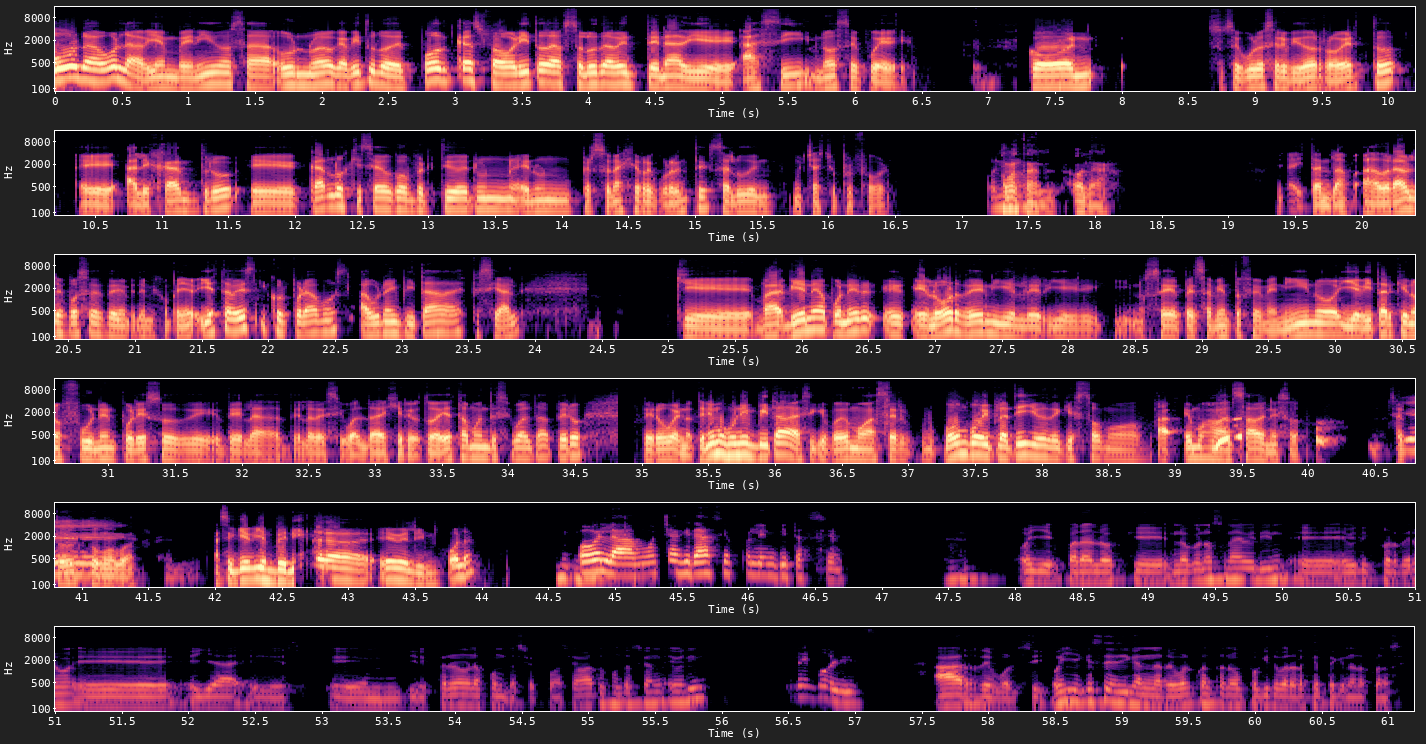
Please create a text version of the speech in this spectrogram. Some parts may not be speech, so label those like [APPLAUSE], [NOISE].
Hola, hola, bienvenidos a un nuevo capítulo del podcast favorito de absolutamente nadie. Así no se puede. Con su seguro servidor Roberto, eh, Alejandro, eh, Carlos, que se ha convertido en un, en un personaje recurrente. Saluden, muchachos, por favor. ¿Cómo están? Hola. Ahí están las adorables voces de, de mis compañeros. Y esta vez incorporamos a una invitada especial que va- viene a poner el, el orden y el, y- y, no sé, el pensamiento femenino y evitar que nos funen por eso de, de la, de la desigualdad de género. Todavía estamos en desigualdad, pero, pero bueno, tenemos una invitada, así que podemos hacer bombo y platillo de que somos, ah, hemos avanzado en eso. ¿cierto? Yay. Como- así que bienvenida, Evelyn. Hola. Hola, muchas gracias por la invitación. Oye, para los que no conocen a Evelyn, eh, Evelyn Cordero, eh, ella es eh, directora de una fundación. ¿Cómo se llama tu fundación, Evelyn? Revol. A Revol, sí. Oye, ¿qué se dedican a Revol? Cuéntanos un poquito para la gente que no nos conoce.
